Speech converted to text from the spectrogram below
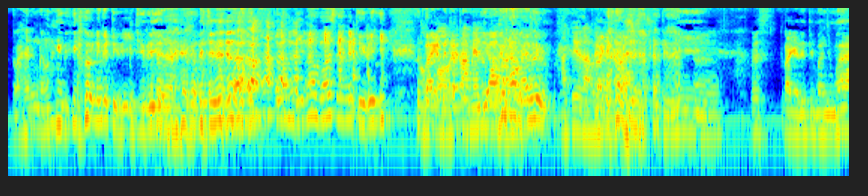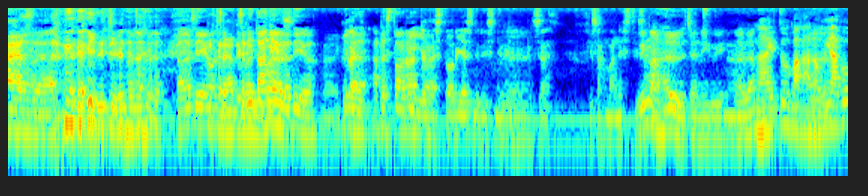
terakhir namanya ini oh ning kediri diri ya Kediri. telung dino bos ning kediri Tragedi Apa, ra melu. ya aku ora melu Ati ra melu. tragedi kediri Eh. terus tragedi di Banyumas Oh sih, ceritanya berarti ya. Nah, Ada, gila. ada story. ada storynya sendiri-sendiri lah. Hmm. kisah manis di sana. mahal jane kuwi. Nah. Ada. Nah itu makanya kuwi aku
